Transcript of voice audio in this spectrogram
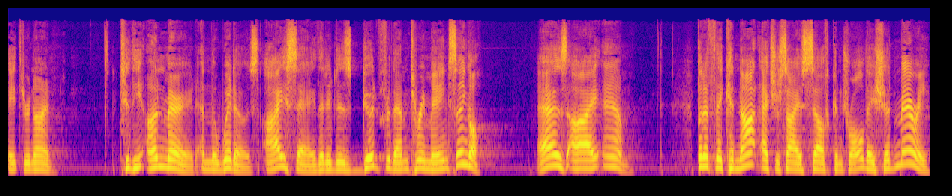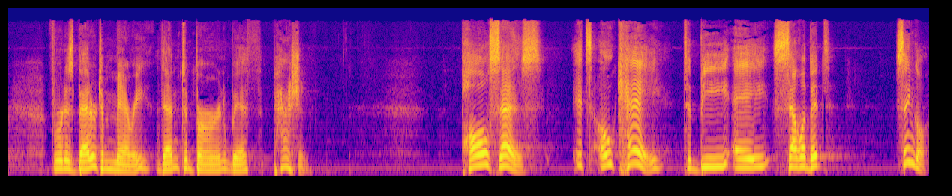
8 through 9, to the unmarried and the widows, I say that it is good for them to remain single, as I am. But if they cannot exercise self control, they should marry, for it is better to marry than to burn with passion. Paul says it's okay to be a celibate single.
